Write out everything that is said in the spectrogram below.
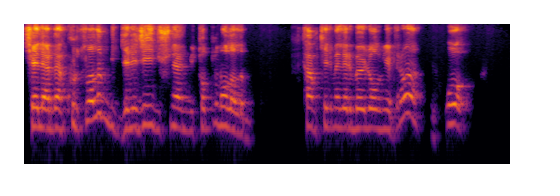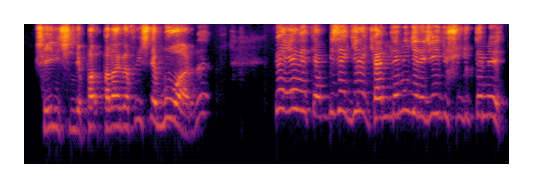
şeylerden kurtulalım, bir geleceği düşünen bir toplum olalım. Tam kelimeleri böyle olmayabilir ama o şeyin içinde, paragrafın içinde bu vardı. Ve evet yani bize kendilerinin geleceği düşündüklerini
